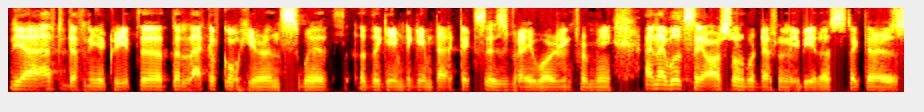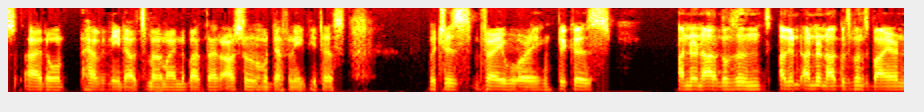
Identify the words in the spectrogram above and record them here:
Yeah, I have to definitely agree. The the lack of coherence with the game to game tactics is very worrying for me. And I will say Arsenal would definitely beat us. Like there's I don't have any doubts in my mind about that. Arsenal would definitely beat us, which is very worrying because under Nagelsmann's under Nagelsmann's Bayern,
